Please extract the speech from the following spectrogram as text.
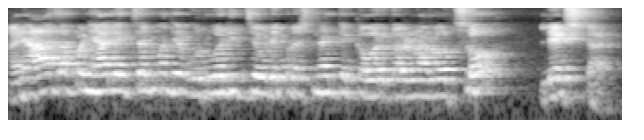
आणि आज आपण ह्या लेक्चरमध्ये उर्वरित जेवढे प्रश्न आहेत ते कव्हर करणार आहोत. सो लेट स्टार्ट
